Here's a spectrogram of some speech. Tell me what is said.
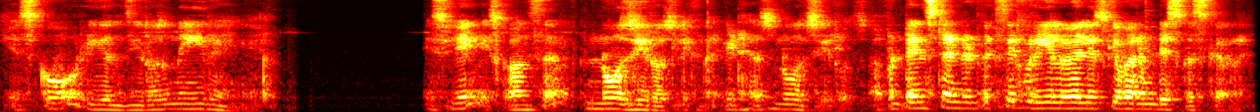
इसको रियल जीरोस नहीं रहेंगे। इसलिए इसका आंसर नो जीरोस लिखना इट हैज़ नो जीरोस अपन टेंथ स्टैंडर्ड तक सिर्फ़ रियल वैल्यूज़ के बारे में डिस्कस कर रहे हैं।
